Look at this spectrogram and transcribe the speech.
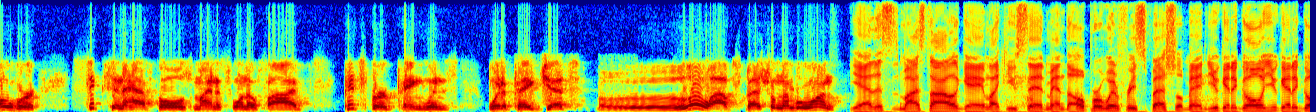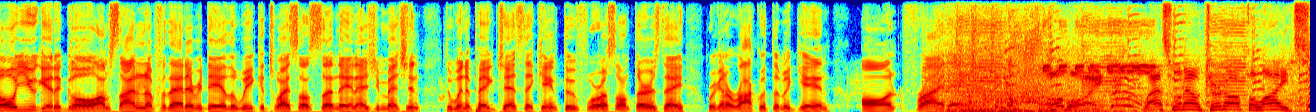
over six and a half goals, minus 105. Pittsburgh Penguins, Winnipeg Jets, blowout special number one. Yeah, this is my style of game. Like you said, man, the Oprah Winfrey special, man. You get a goal, you get a goal, you get a goal. I'm signing up for that every day of the week and twice on Sunday. And as you mentioned, the Winnipeg Jets, they came through for us on Thursday. We're going to rock with them again on Friday. Oh boy. Last one out, turn off the lights.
